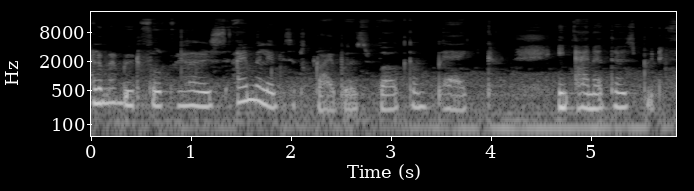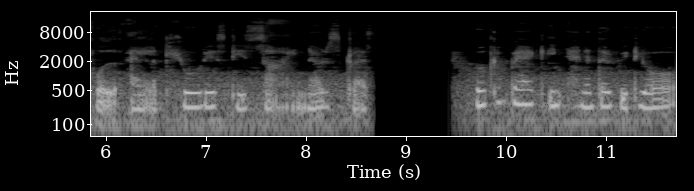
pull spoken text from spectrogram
Hello, my beautiful viewers. I'm my lovely subscribers. Welcome back in another beautiful and luxurious designer's dress. Welcome back in another video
